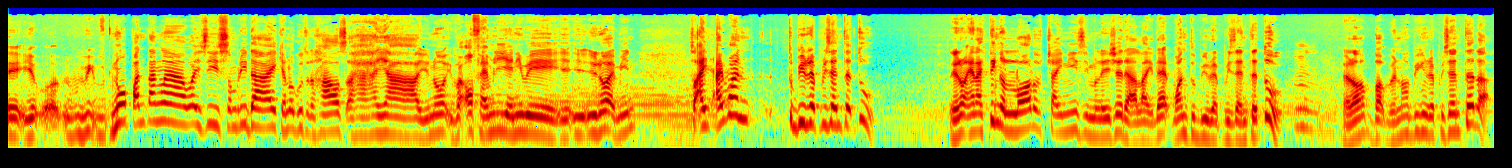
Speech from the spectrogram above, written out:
eh, you, uh, we, no pantang lah. What is this? Somebody die, cannot go to the house. Ah, yeah, you know, we're all family anyway. You, you know what I mean? So I, I want to be represented too. You know, and I think a lot of Chinese in Malaysia that are like that want to be represented too. You know, but we're not being represented. Ah,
